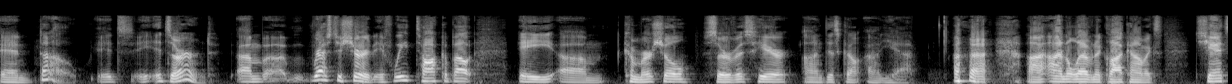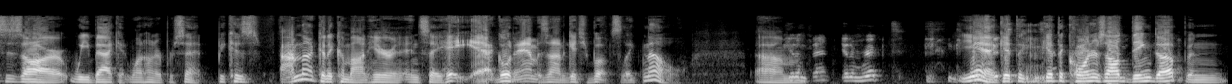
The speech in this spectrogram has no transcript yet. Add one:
and no, it's it's earned. Um, uh, rest assured, if we talk about a um, commercial service here on discount, uh, yeah, uh, on eleven o'clock comics, chances are we back at one hundred percent because I'm not going to come on here and, and say, hey, yeah, go to Amazon and get your books. Like, no. Get them bent, get them ripped. Yeah, get the get the corners all dinged up and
